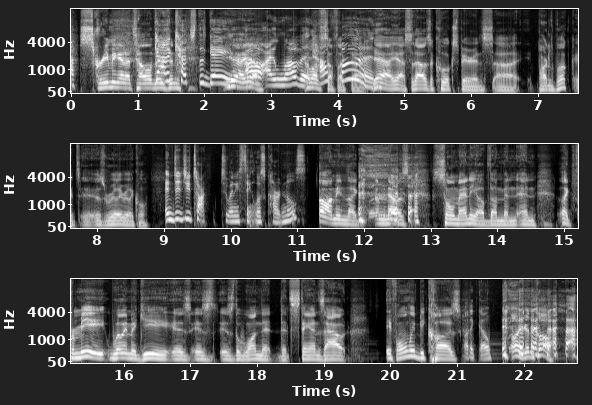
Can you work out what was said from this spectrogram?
screaming at a television. Gotta catch the game. Yeah, yeah. Oh, I love it. I love How stuff fun. like that. Yeah, yeah. So that was a cool experience. Uh, part of the book. It's it was really really cool. And did you talk to any St. Louis Cardinals? Oh, I mean, like, I mean, that was so many of them, and and like for me, Willie McGee is is is the one that that stands out, if only because Let it go. oh, you're getting a call.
